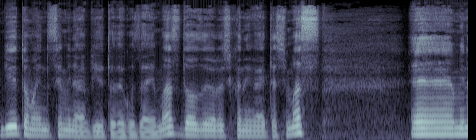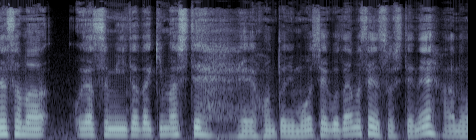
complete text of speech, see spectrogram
ビュートマインドセミナービュートでございます。どうぞよろしくお願いいたします。えー、皆様、お休みいただきまして、えー、本当に申し訳ございません。そしてね、あのー、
